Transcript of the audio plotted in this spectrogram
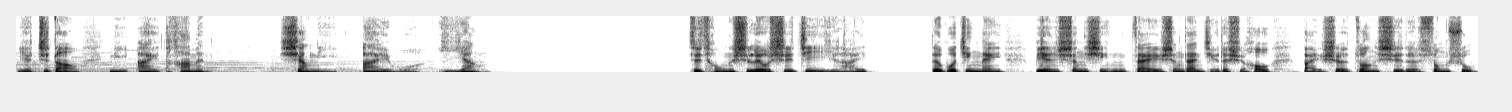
也知道你爱他们，像你爱我一样。自从十六世纪以来，德国境内便盛行在圣诞节的时候摆设装饰的松树，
